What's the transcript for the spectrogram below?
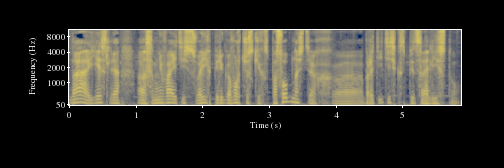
Да, если а, сомневаетесь в своих переговорческих способностях, а, обратитесь к специалисту.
